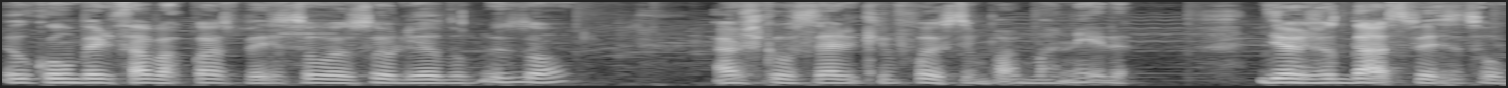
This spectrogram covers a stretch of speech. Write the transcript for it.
eu conversava com as pessoas olhando nos olhos. Acho que eu gostaria que fosse uma maneira de ajudar as pessoas.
